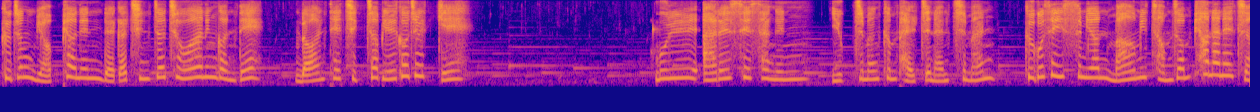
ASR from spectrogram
그중 몇 편은 내가 진짜 좋아하는 건데 너한테 직접 읽어줄게. 물 아래 세상은 육지만큼 밝진 않지만 그곳에 있으면 마음이 점점 편안해져.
